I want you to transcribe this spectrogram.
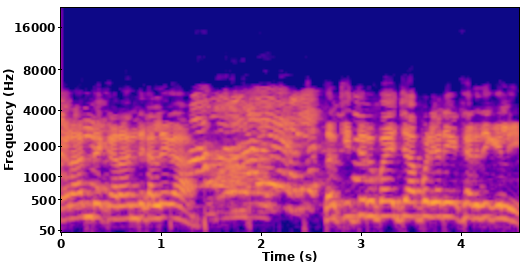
करांदे करांदे खाल्ले का? तर किती रुपयाची आपण या ठिकाणी खरेदी केली?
